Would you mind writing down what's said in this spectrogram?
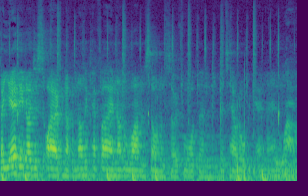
But yeah, then I just I opened up another cafe, another one, and so on and so forth, and that's how it all began, man. Wow.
